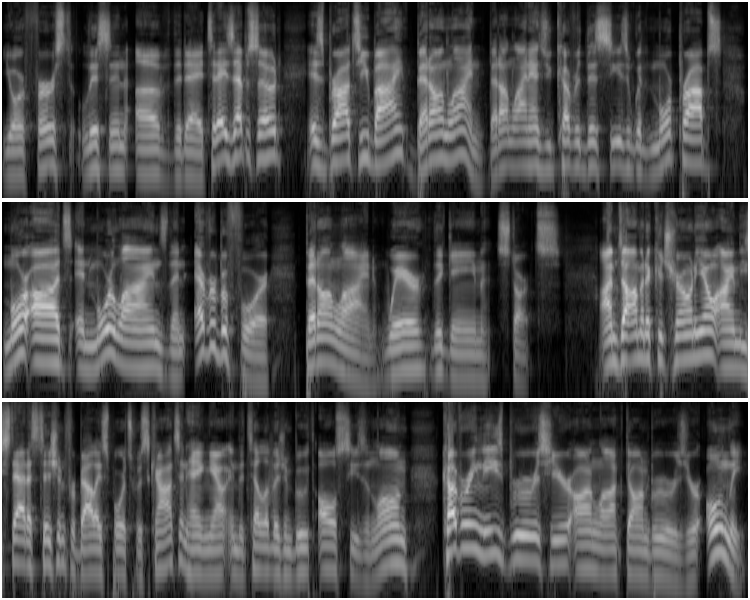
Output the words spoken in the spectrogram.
your first listen of the day. Today's episode is brought to you by Bet Online. Bet Online has you covered this season with more props, more odds, and more lines than ever before. Bet Online, where the game starts. I'm Dominic Cotroneo. I'm the statistician for Bally Sports Wisconsin, hanging out in the television booth all season long, covering these Brewers here on Locked On Brewers, your only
